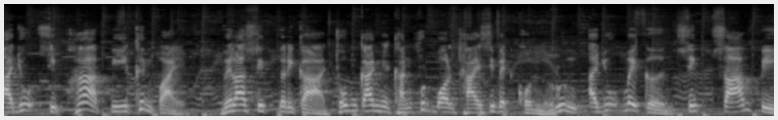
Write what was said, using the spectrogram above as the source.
อายุ 15 ปีขึ้นไป เวลา 10นาฬิกาชมการแข่งขันฟุตบอลชาย 11 คน รุ่นอายุไม่เกิน 13 ปี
